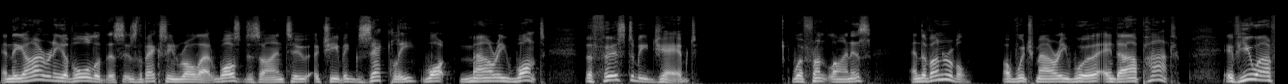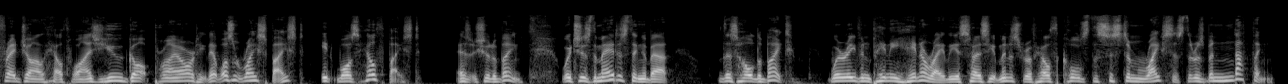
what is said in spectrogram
And the irony of all of this is the vaccine rollout was designed to achieve exactly what Maori want. The first to be jabbed were frontliners and the vulnerable, of which Maori were and are part. If you are fragile health wise, you got priority. That wasn't race based, it was health based, as it should have been, which is the maddest thing about this whole debate where even Peeni Henare, the Associate Minister of Health, calls the system racist. There has been nothing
